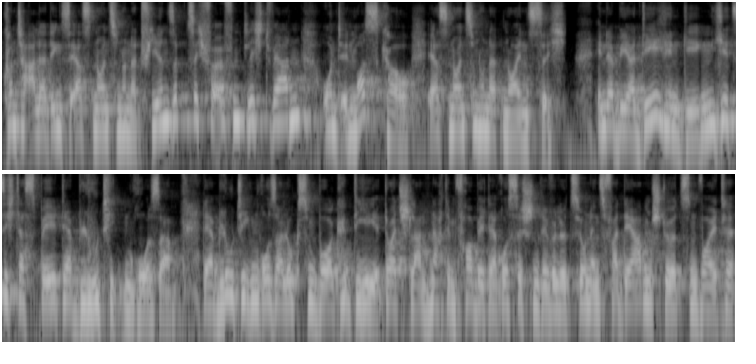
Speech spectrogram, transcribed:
konnte allerdings erst 1974 veröffentlicht werden und in Moskau erst 1990. In der BRD hingegen hielt sich das Bild der blutigen Rosa, der blutigen Rosa Luxemburg, die Deutschland nach dem Vorbild der russischen Revolution ins Verderben stürzen wollte,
